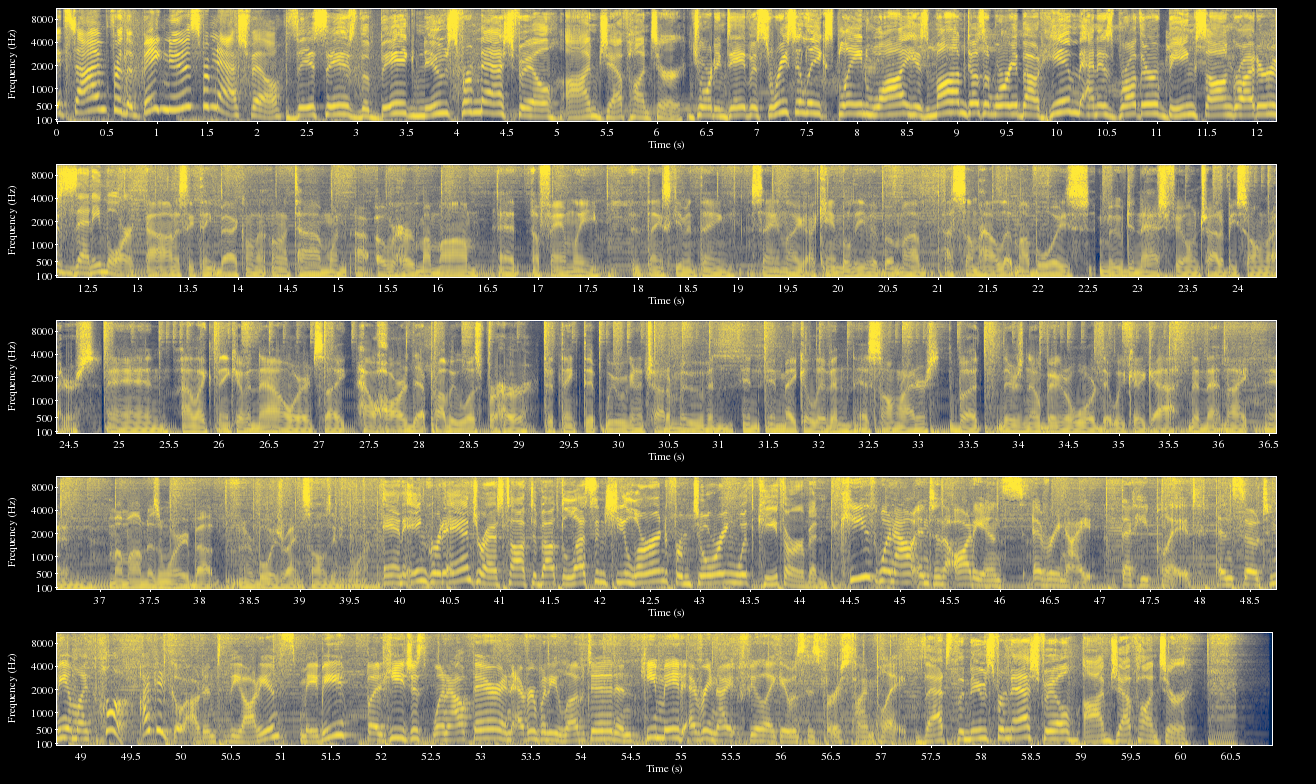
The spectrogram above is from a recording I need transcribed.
It's time for the big news from Nashville. This is the big news from Nashville. I'm Jeff Hunter. Jordan Davis recently explained why his mom doesn't worry about him and his brother being songwriters anymore. I honestly think back on a, on a time when I overheard my mom at a family Thanksgiving thing saying like, I can't believe it, but my I somehow let my boys move to Nashville and try to be songwriters. And I like think of it now where it's like how hard that probably was for her to think that we were going to try to move and, and, and make a living as songwriters. But there's no bigger award that we could have got than that night. And my mom doesn't worry about her boys writing songs anymore. And Ingrid Andress talked about the lesson she learned from touring with Keith Urban. Keith went out into the audience every night that he played. And so to me, I'm like, huh, I could go out into the audience, maybe. But he just went out there and everybody loved it. And he made every night feel like it was his first time playing. That's the news from Nashville. I'm Jeff Hunter.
